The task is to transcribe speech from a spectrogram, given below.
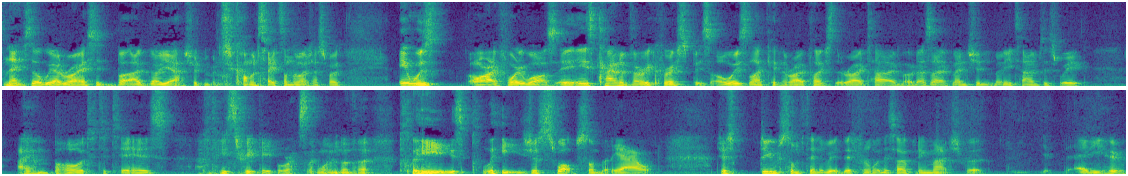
Next up, we had Riot, but I, oh yeah, I shouldn't commentate on the match, I suppose it was all right for what it was. It is kind of very crisp. It's always like in the right place at the right time. But as I've mentioned many times this week, I am bored to tears of these three people wrestling one another. Please, please, just swap somebody out. Just do something a bit different with this opening match. But anywho.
